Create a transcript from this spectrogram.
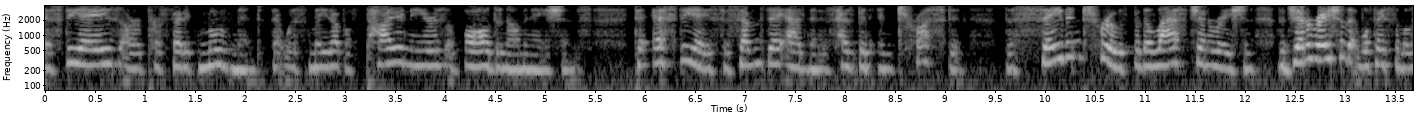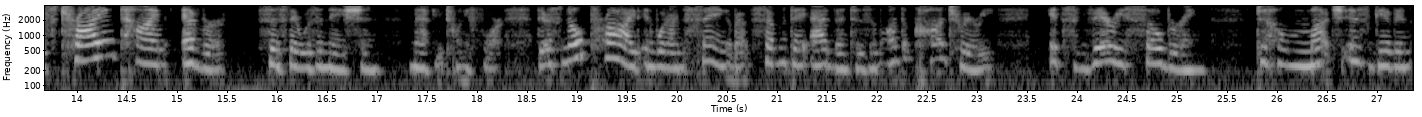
SDAs are a prophetic movement that was made up of pioneers of all denominations. To SDAs, to Seventh day Adventists, has been entrusted the saving truth for the last generation, the generation that will face the most trying time ever since there was a nation. Matthew 24. There's no pride in what I'm saying about Seventh day Adventism. On the contrary, it's very sobering. To whom much is given,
